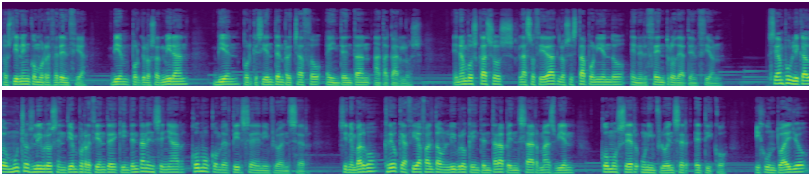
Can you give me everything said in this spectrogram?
los tienen como referencia, bien porque los admiran, bien porque sienten rechazo e intentan atacarlos. En ambos casos, la sociedad los está poniendo en el centro de atención. Se han publicado muchos libros en tiempo reciente que intentan enseñar cómo convertirse en influencer. Sin embargo, creo que hacía falta un libro que intentara pensar más bien cómo ser un influencer ético, y junto a ello,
